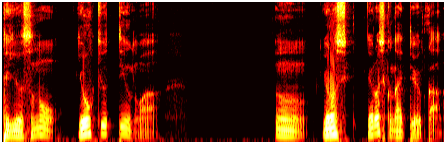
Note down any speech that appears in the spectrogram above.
っていうその要求っていうのは、うん、よろし、よろしくないっていうか、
